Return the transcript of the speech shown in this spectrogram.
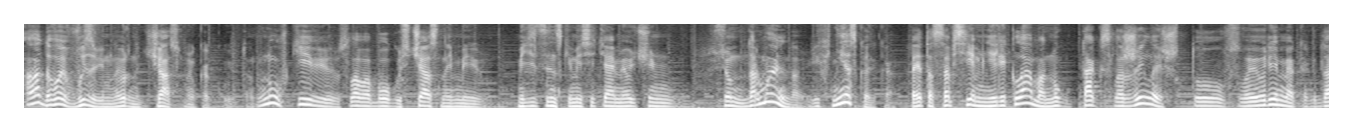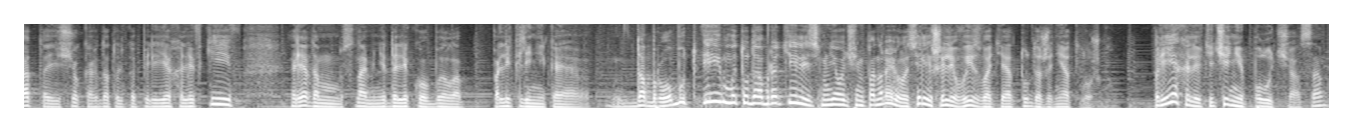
а давай вызовем, наверное, частную какую-то. Ну, в Киеве, слава богу, с частными медицинскими сетями очень все нормально, их несколько. Это совсем не реклама, ну так сложилось, что в свое время, когда-то, еще когда только переехали в Киев, рядом с нами недалеко была поликлиника Добробут, и мы туда обратились, мне очень понравилось, и решили вызвать и оттуда же неотложку. Приехали в течение получаса,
